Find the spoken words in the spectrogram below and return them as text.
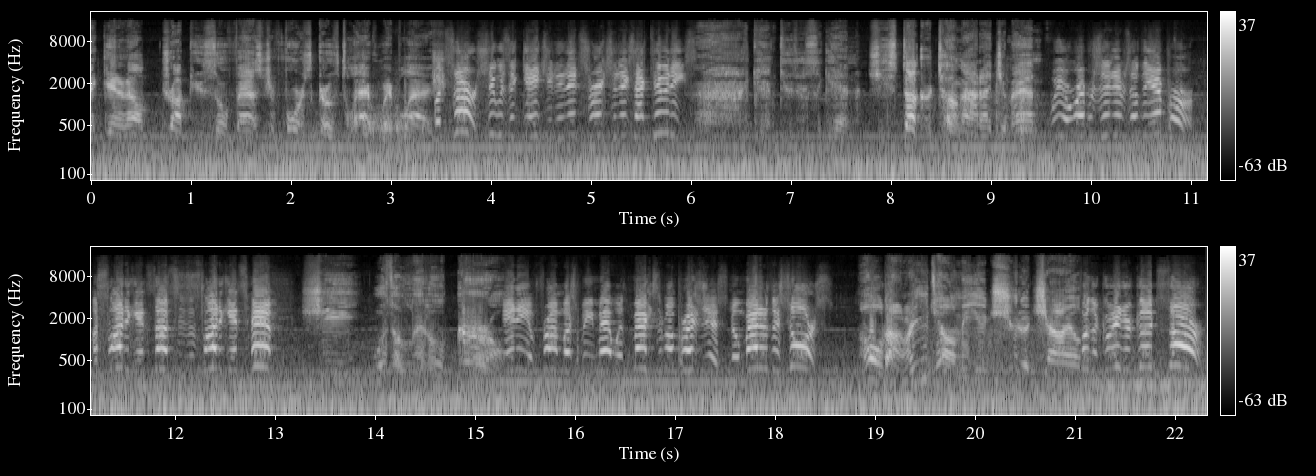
That again and I'll drop you so fast your force ghost will have whiplash. But sir, she was engaging in insurrectionist activities. Ah, I can't do this again. She stuck her tongue out at you, man. We are representatives of the Emperor. A slight against us is a slight against him. She was a little girl. Any affront must be met with maximum prejudice, no matter the source. Hold on, are you telling me you'd shoot a child? For the greater good, sir.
